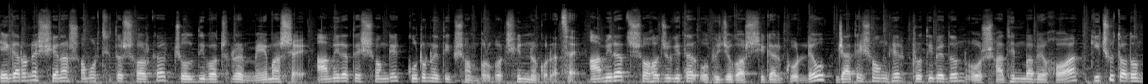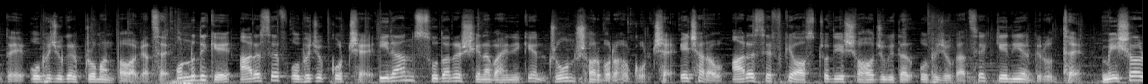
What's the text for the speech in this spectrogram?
এ কারণে সেনা সমর্থিত সরকার চলতি বছরের মে মাসে আমিরাতের সঙ্গে কূটনৈতিক সম্পর্ক ছিন্ন করেছে। আমিরাত সহযোগিতার অভিযোগ অস্বীকার করলেও জাতিসংঘের প্রতিবেদন ও স্বাধীনভাবে হওয়া কিছু তদন্তে অভিযোগের প্রমাণ পাওয়া গেছে। অন্যদিকে আরএসএফ অভিযোগ করছে, ইরান সুদানের সেনাবাহিনীকে ড্রোন সরবরাহ করছে। এছাড়াও আরএসএফ কে অস্ত্র দিয়ে সহযোগিতার অভিযোগ আছে কেনিয়ার বিরুদ্ধে। মিশর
